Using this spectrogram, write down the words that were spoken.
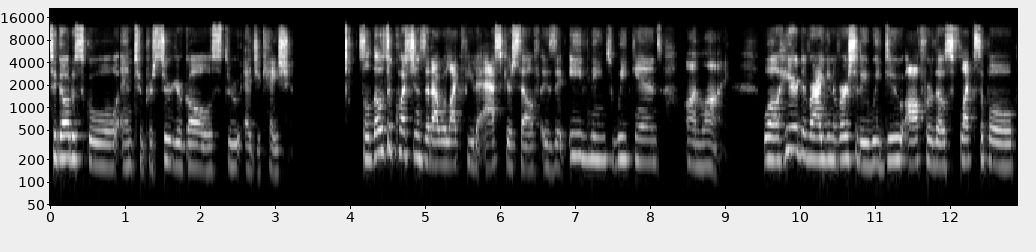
to go to school and to pursue your goals through education? So those are questions that I would like for you to ask yourself. Is it evenings, weekends, online? Well, here at DeVry University, we do offer those flexible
